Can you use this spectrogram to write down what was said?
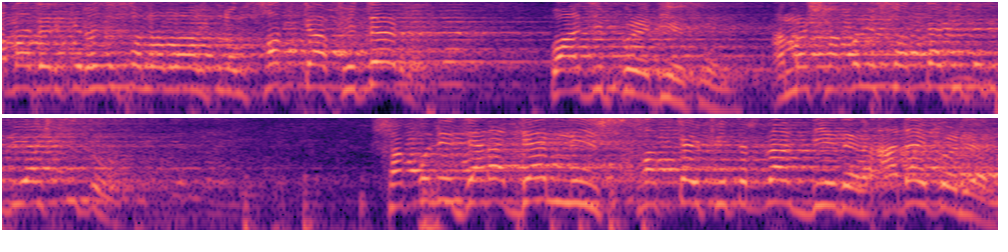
আমাদেরকে রসুল সাল্লাহ সাল্লাম সৎকা ফিতর ওয়াজিব করে দিয়েছেন। আমরা সকলে সৎকা ফিতর দিয়ে আসছি তো? সকলে যারা দেননি সৎকায় ফিতরটা দিয়ে দেন, আদায় করে দেন।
